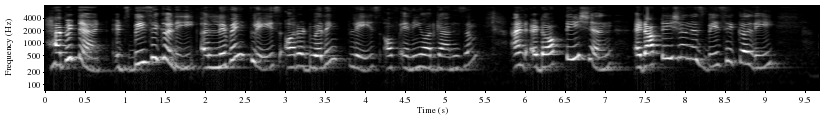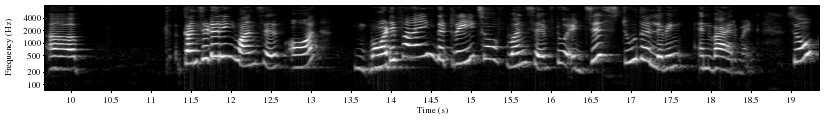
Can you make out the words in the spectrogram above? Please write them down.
Habitat, it's basically a living place or a dwelling place of any organism and adaptation, adaptation is basically uh, considering oneself or modifying the traits of oneself to adjust to the living environment. So,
